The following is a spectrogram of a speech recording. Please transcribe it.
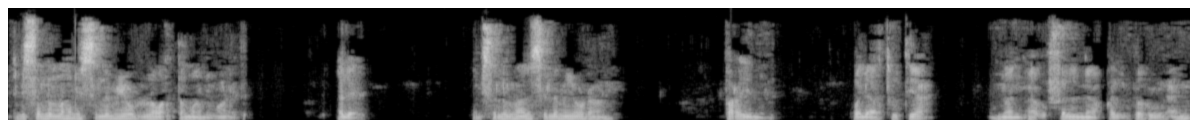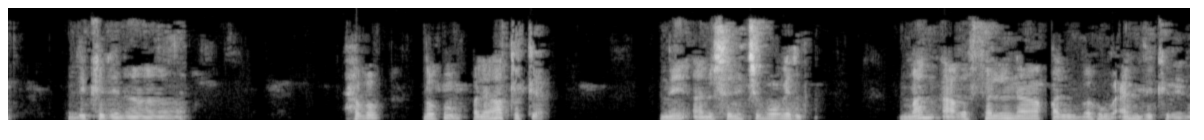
നബി സല്ലല്ലാഹു അലൈഹി വസല്ലമയോടുള്ള വർത്തമാനമാണിത് അല്ലെ നബി സല്ലല്ലാഹു അലൈഹി വസല്ലമയോടാണ് പറയുന്നത് ولا تطع من أغفلنا قلبه عن ذكرنا അപ്പൊ നോക്കൂ വലാത്തുത്യ നീ അനുസരിച്ചു പോകരുത് മൻ അഗഫൽന കൽബഹു അൻ ദിക്രിന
